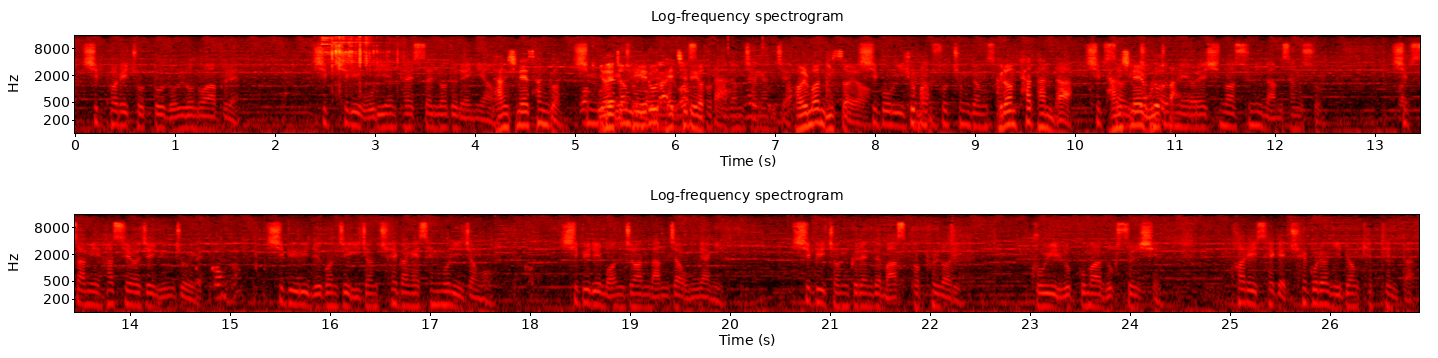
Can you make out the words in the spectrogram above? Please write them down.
18위 조또 롤로노아 브랜 17위 오리엔탈 샐러드 레니아 당신의 상권 어, 열정페이로 이거 대체되었다. 벌먼 있어요. 15위 휴먼. 그럼 탓한다. 당신의 운빨. 메어의 신화 순위 남상수 13위 하수여제 윤조일 12위 일본지 이전 최강의 생물 이정호 11위 먼저한 남자 옥냥이 10위 전 그랜드 마스터 플러리 9위 룩구마 룩순신 8위 세계 최고령 이병 캡틴 단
